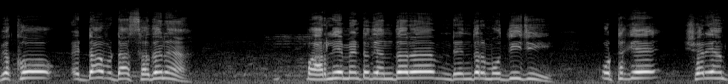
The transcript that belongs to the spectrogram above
ਵੇਖੋ, ਐਡਾ ਵੱਡਾ ਸਦਨ ਹੈ ਪਾਰਲੀਮੈਂਟ ਦੇ ਅੰਦਰ ਨਰਿੰਦਰ ਮੋਦੀ ਜੀ ਉੱਠ ਕੇ ਸ਼ਰੇਆਮ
